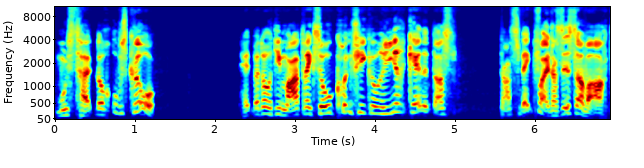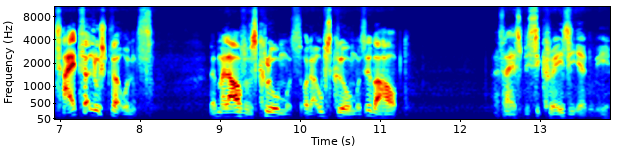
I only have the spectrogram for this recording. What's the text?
muss halt noch ums Klo. Hätte man doch die Matrix so konfigurieren können, dass das wegfällt. Das ist aber auch Zeitverlust für uns, wenn man auf aufs Klo muss oder aufs Klo muss, überhaupt. Das heißt, ein bisschen crazy irgendwie.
